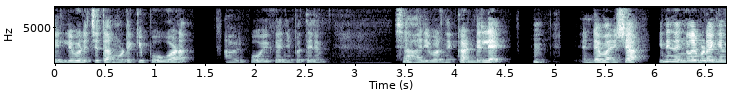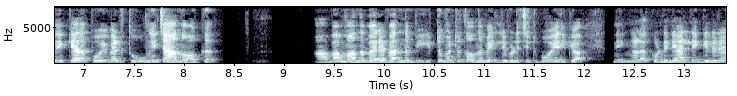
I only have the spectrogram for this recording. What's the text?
വെല്ലുവിളിച്ചിട്ട് അങ്ങോട്ടേക്ക് പോവുകയാണ്. അവർ പോയി കഴിഞ്ഞപ്പോഴത്തേനും ശാരി പറഞ്ഞ് കണ്ടില്ലേ? എന്റെ മനുഷ്യ ഇനി നിങ്ങൾ ഇവിടെ ഇങ്ങനെ നിൽക്കാതെ പോയി വല്ല തൂങ്ങിച്ചാ നോക്ക്. അവൻ വന്ന് വരെ വന്ന് വീട്ടുമുറ്റത്ത് ഒന്ന് വെല്ലു വിളിച്ചിട്ട് പോയിരിക്കുക നിങ്ങളെ കൊണ്ട് ഇനി അല്ലെങ്കിൽ ഒരു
